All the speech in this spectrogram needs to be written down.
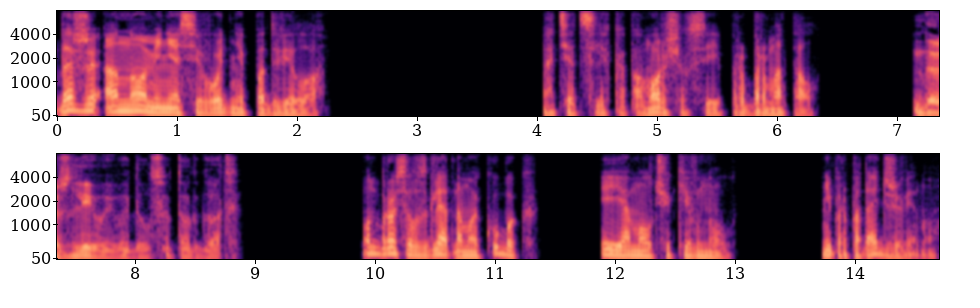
Даже оно меня сегодня подвело. Отец слегка поморщился и пробормотал. Дождливый выдался тот год. Он бросил взгляд на мой кубок, и я молча кивнул. Не пропадать же вину.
